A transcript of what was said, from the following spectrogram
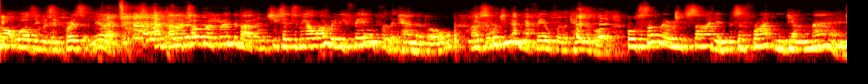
not whilst he was in prison, you know. And, and I told my friend about it, and she said to me, "Oh, I really feel for the cannibal." And I said, "What do you mean you feel for the cannibal?" Well, somewhere inside him, there's a frightened young man.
